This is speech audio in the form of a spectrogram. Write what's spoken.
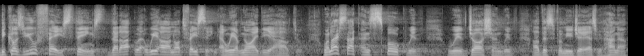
because you face things that I, we are not facing and we have no idea how to. When I sat and spoke with, with Josh and with others from UJS, with Hannah,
